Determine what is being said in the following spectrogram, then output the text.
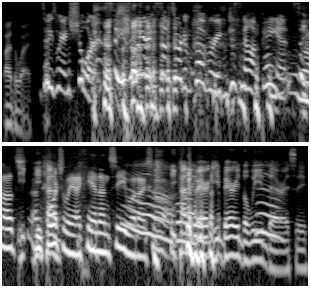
By the way, So he's wearing shorts. he's wearing some sort of covering, just not pants. Well, it's, He- he kind of- unfortunately, I can't unsee what I saw. he kind of bur- he buried the lead there. I see.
